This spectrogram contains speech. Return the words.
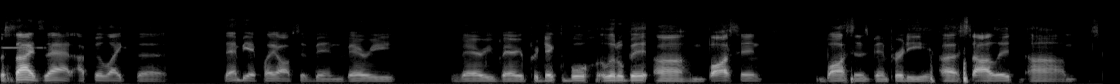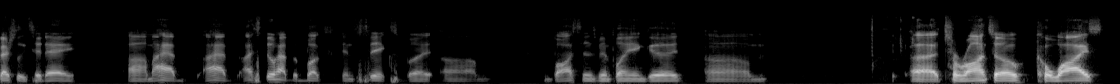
besides that, I feel like the the NBA playoffs have been very very very predictable a little bit. Um, Boston, Boston's been pretty uh, solid, um, especially today. Um, I have I have I still have the Bucks in six, but um, Boston's been playing good. Um, uh, Toronto, Kawhi's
